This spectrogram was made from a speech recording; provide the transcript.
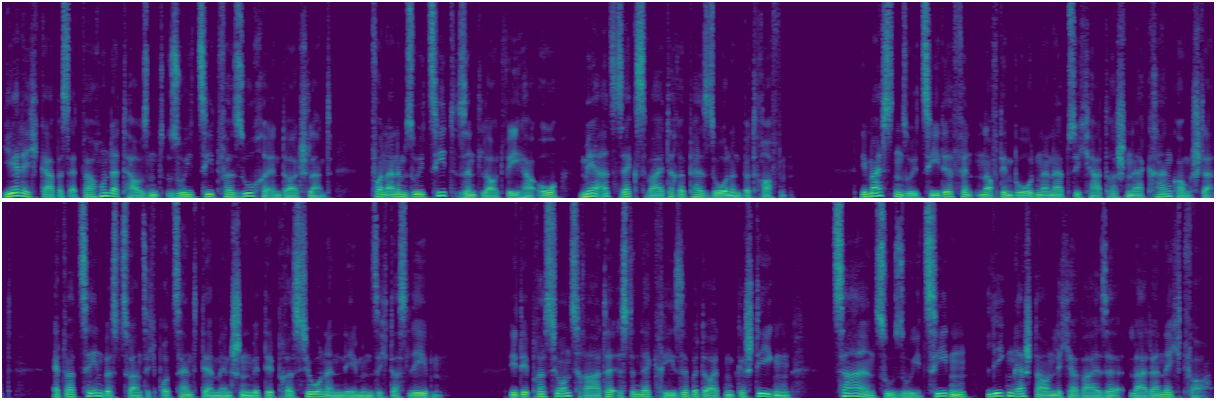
Jährlich gab es etwa 100.000 Suizidversuche in Deutschland. Von einem Suizid sind laut WHO mehr als sechs weitere Personen betroffen. Die meisten Suizide finden auf dem Boden einer psychiatrischen Erkrankung statt. Etwa 10 bis 20 Prozent der Menschen mit Depressionen nehmen sich das Leben. Die Depressionsrate ist in der Krise bedeutend gestiegen. Zahlen zu Suiziden liegen erstaunlicherweise leider nicht vor.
